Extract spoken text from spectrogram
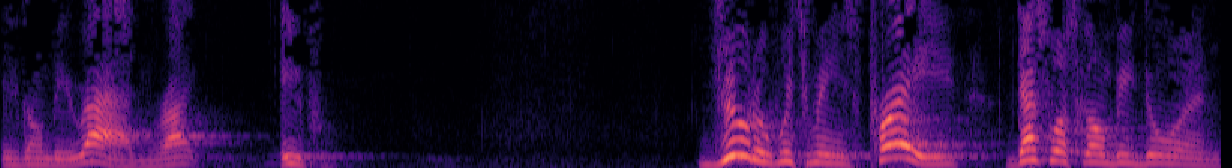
is going to be riding, right? Ephraim. Judah, which means praise, that's what's going to be doing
